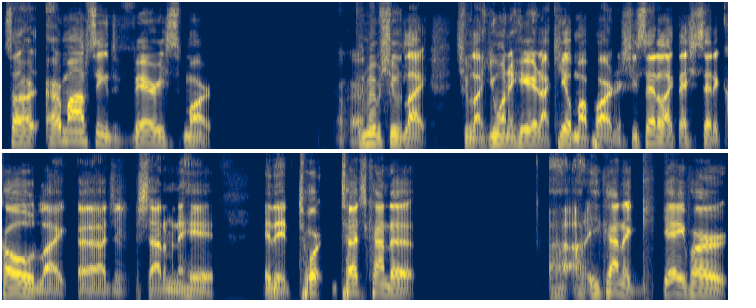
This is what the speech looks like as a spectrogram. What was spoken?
so her, her mom seems very smart. okay. Remember, she was like, she was like, "You want to hear it? I killed my partner." She said it like that. She said it cold, like uh, I just shot him in the head, and then tor- Touch kind of, uh, he kind of gave her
